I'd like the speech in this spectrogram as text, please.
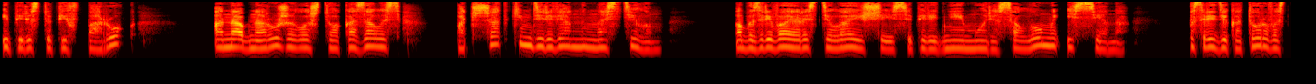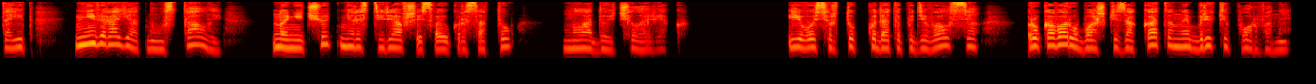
и переступив порог, она обнаружила, что оказалась под шатким деревянным настилом, обозревая расстилающееся перед ней море соломы и сена, посреди которого стоит невероятно усталый, но ничуть не растерявший свою красоту молодой человек. Его сюртук куда-то подевался, рукава рубашки закатаны, брюки порваны.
